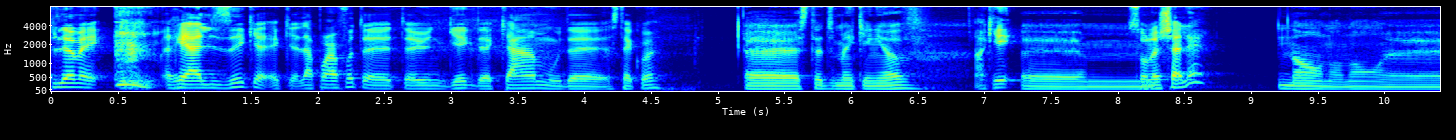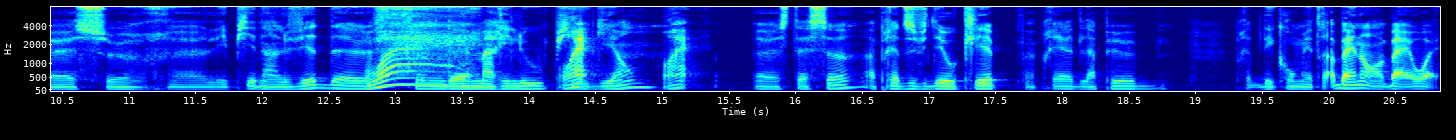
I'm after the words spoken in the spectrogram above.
Puis là, ben, réaliser que, que la première fois t'as as eu une gig de cam ou de. C'était quoi? Euh, C'était du making of. OK. Euh, Sur le chalet? Non, non, non. euh, sur euh, Les pieds dans le vide, le Ouais. film de Marie-Lou puis Ouais. Guillaume. Ouais. Euh, C'était ça. Après du vidéoclip, après de la pub, après des courts-métrages. Ben non, ben ouais.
